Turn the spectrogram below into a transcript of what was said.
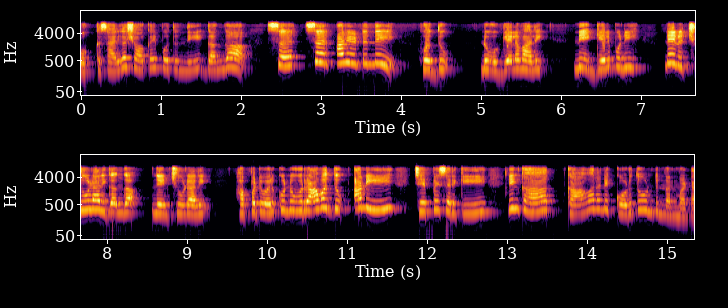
ఒక్కసారిగా షాక్ అయిపోతుంది. గంగా సార్ సార్ అని అంటుంది. వద్దు నువ్వు గెలవాలి. నీ గెలుపుని నేను చూడాలి గంగా నేను చూడాలి. అప్పటి వరకు నువ్వు రావద్దు అని చెప్పేసరికి ఇంకా కావాలని కొడుతూ ఉంటుందన్నమాట.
